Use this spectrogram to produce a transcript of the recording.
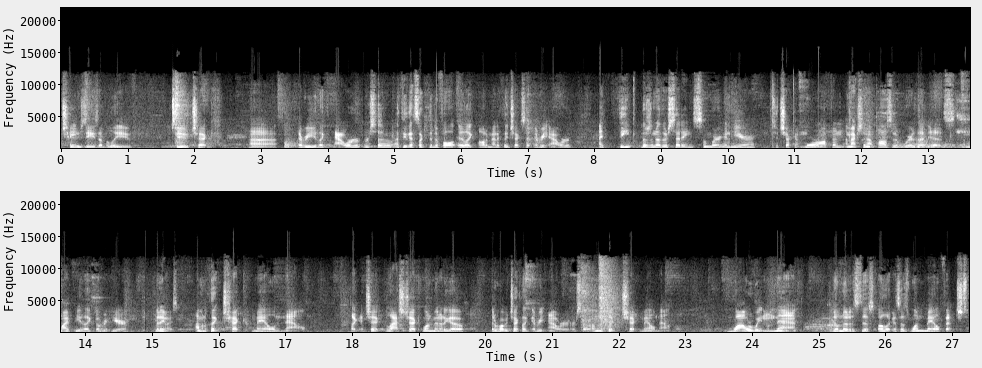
change these, I believe, to check uh, every like hour or so. I think that's like the default. It like automatically checks it every hour. I think there's another setting somewhere in here to check it more often. I'm actually not positive where that is. It might be like over here. But anyways, I'm gonna click check mail now. Like I check last checked one minute ago. It'll probably check like every hour or so. I'm gonna click check mail now. While we're waiting on that, you'll notice this. Oh look, it says one mail fetched.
